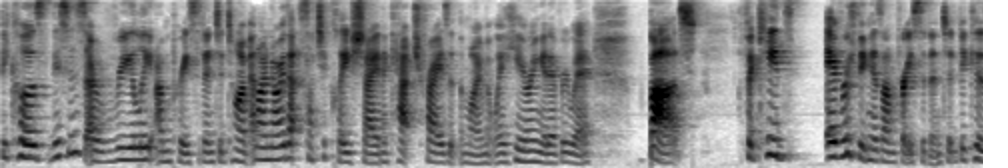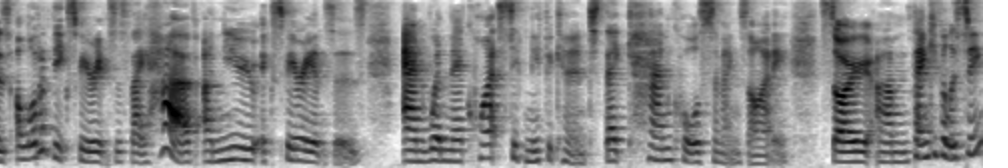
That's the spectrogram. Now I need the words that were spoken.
because this is a really unprecedented time. And I know that's such a cliche and a catchphrase at the moment, we're hearing it everywhere. But for kids, everything is unprecedented because a lot of the experiences they have are new experiences and when they're quite significant they can cause some anxiety. So um, thank you for listening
